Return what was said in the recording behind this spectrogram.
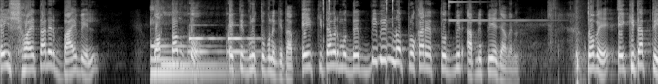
এই শয়তানের বাইবেল অত্যন্ত একটি গুরুত্বপূর্ণ কিতাব। এই কিতাবের মধ্যে বিভিন্ন প্রকারের তদবির আপনি পেয়ে যাবেন। তবে এই কিতাবটি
